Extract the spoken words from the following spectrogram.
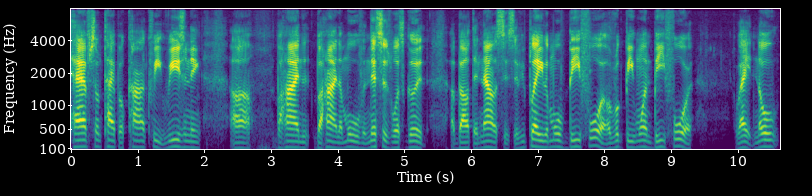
have some type of concrete reasoning uh, behind behind the move and this is what's good about the analysis. If you play the move b4 or rook b1 b4 right know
